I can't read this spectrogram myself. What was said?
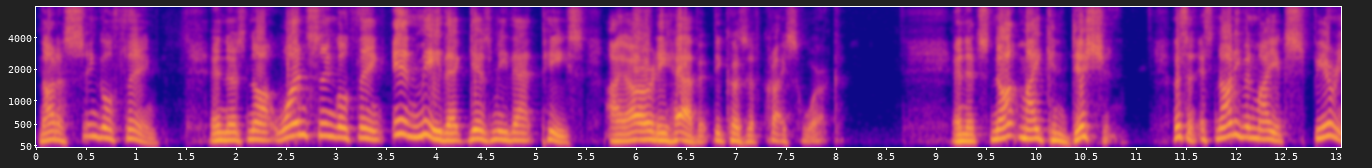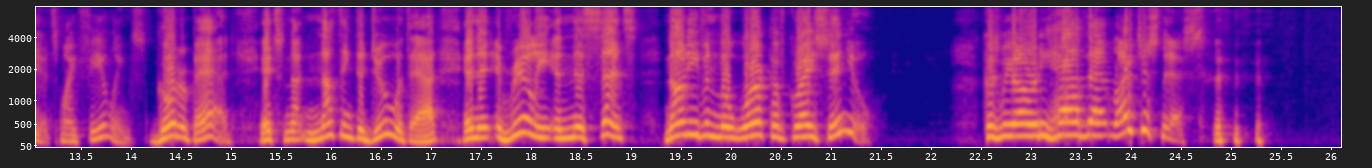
not a single thing. And there's not one single thing in me that gives me that peace. I already have it because of Christ's work. And it's not my condition. Listen, it's not even my experience, my feelings, good or bad. It's not nothing to do with that. And it, it really, in this sense, not even the work of grace in you because we already have that righteousness.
